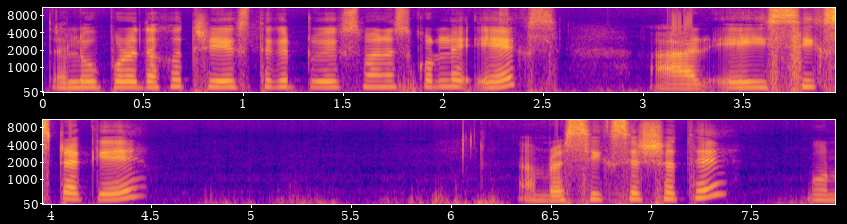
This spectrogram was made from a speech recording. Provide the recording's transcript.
তাহলে উপরে দেখো থ্রি এক্স থেকে টু এক্স মাইনাস করলে এক্স আর এই সিক্সটাকে আমরা সিক্সের সাথে গুণ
